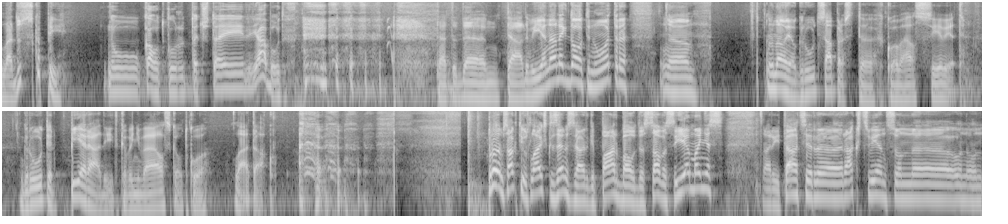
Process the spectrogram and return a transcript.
Leduskapī. Nu, kaut kur taču tai ir jābūt. tā tad tāda viena anekdote, un otra. Nu, nav jau grūti saprast, ko vēlas sieviete. Grūti ir pierādīt, ka viņa vēlas kaut ko lētāku. Protams, aktīvs laiks, ka zemesārgi pārbauda savas iemaņas. Arī tāds ir raksts viens, un, un, un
